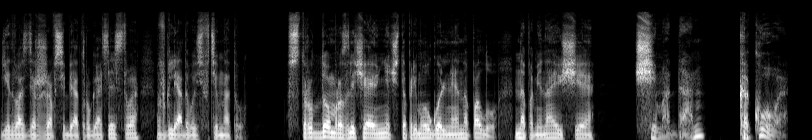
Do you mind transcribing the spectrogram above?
Едва сдержав себя от ругательства, вглядываюсь в темноту. С трудом различаю нечто прямоугольное на полу, напоминающее чемодан? Какого?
